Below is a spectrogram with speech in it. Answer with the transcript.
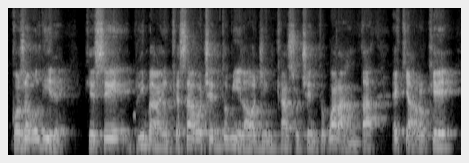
cosa vuol dire? Che se prima incassavo 100.000, oggi incasso 140, è chiaro che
